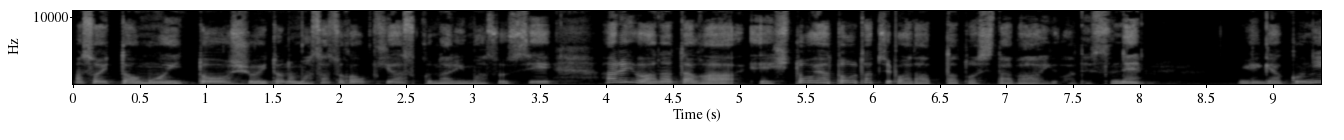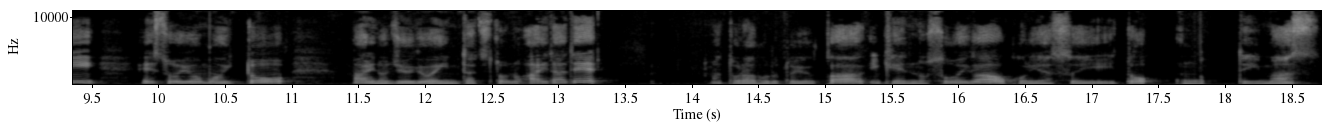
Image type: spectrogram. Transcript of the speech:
まあ、そういった思いと周囲との摩擦が起きやすくなりますし、あるいはあなたが人を雇う立場だったとした場合はですね、逆にそういう思いと周りの従業員たちとの間で、ま、トラブルというか意見の相違が起こりやすいと思っています。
